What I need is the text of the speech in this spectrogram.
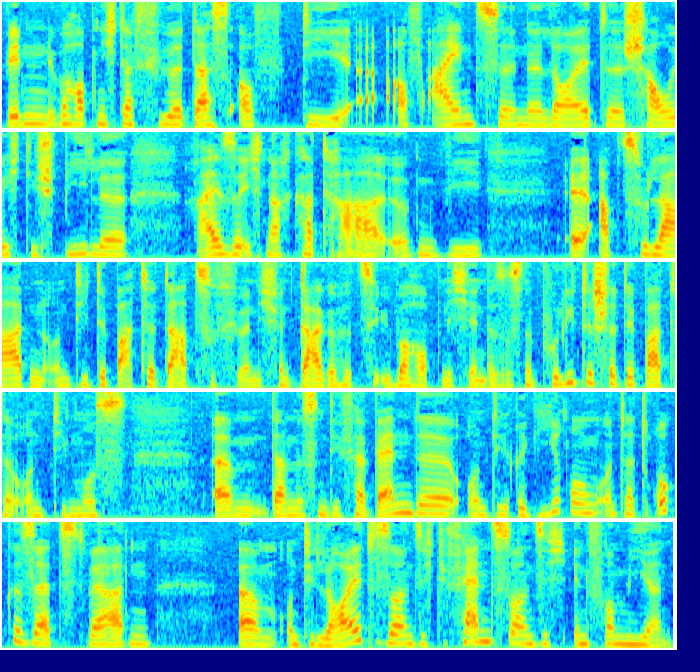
bin überhaupt nicht dafür, dass auf die, auf einzelne Leute schaue ich die Spiele, reise ich nach Katar irgendwie äh, abzuladen und die Debatte da zu führen. Ich finde, da gehört sie überhaupt nicht hin. Das ist eine politische Debatte und die muss Ähm, da müssen die Verbände und die Regierung unter Druck gesetzt werden. Ähm, und die Leute sollen sich, die Fans sollen sich informieren.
